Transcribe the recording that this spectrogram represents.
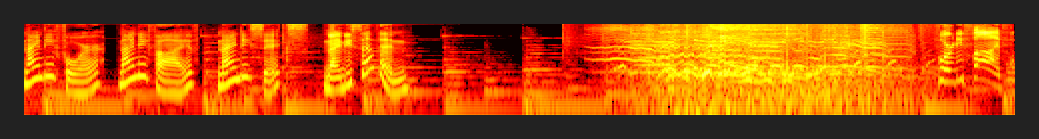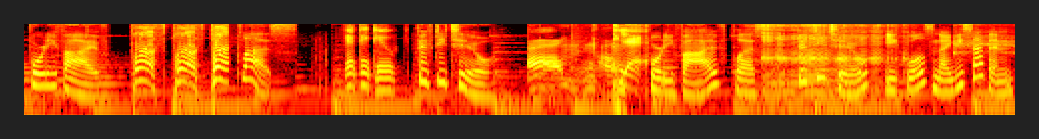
94, 95, 96, 97. Forty-five. 45, Plus, plus, plus. plus 52. 52. 45 plus 52 equals 97.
